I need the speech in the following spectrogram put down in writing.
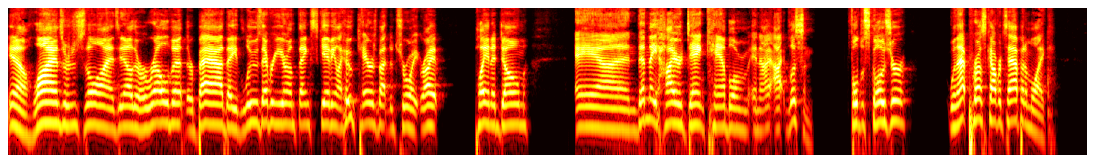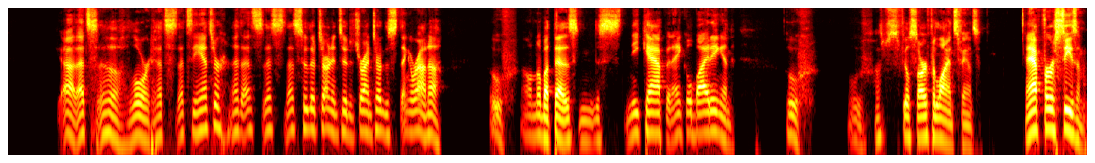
you know, Lions are just the Lions. You know, they're irrelevant. They're bad. They lose every year on Thanksgiving. Like, who cares about Detroit, right? Playing a dome. And then they hire Dan Campbell. And I, I listen, full disclosure, when that press conference happened, I'm like, yeah, that's oh Lord, that's that's the answer. That, that's that's that's who they're turning to to try and turn this thing around, huh? Ooh, I don't know about that. This this kneecap and ankle biting and ooh, ooh I feel sorry for Lions fans. And that first season,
